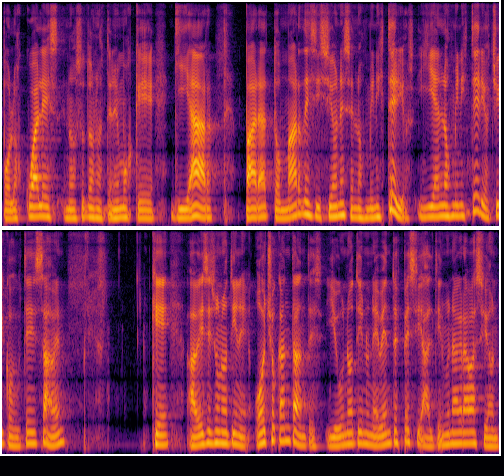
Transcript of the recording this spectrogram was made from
por los cuales nosotros nos tenemos que guiar para tomar decisiones en los ministerios. Y en los ministerios, chicos, ustedes saben, que a veces uno tiene ocho cantantes y uno tiene un evento especial, tiene una grabación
